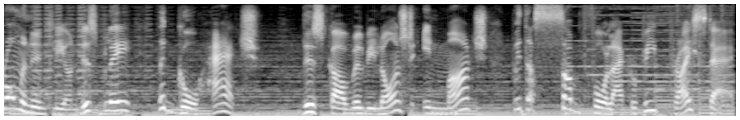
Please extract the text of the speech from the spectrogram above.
prominently on display, the Go Hatch. This car will be launched in March with a sub 4 lakh rupee price tag.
